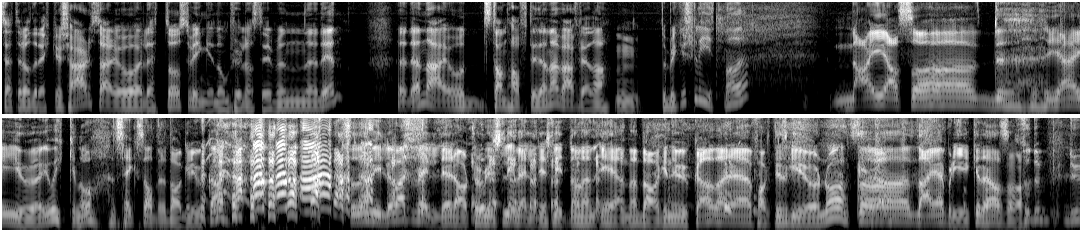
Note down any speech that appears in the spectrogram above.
setter og drikker sjæl, så er det jo lett å svinge innom fyllastimen din. Den er jo standhaftig, den er hver fredag. Du blir ikke sliten av det? Nei, altså Jeg gjør jo ikke noe seks andre dager i uka. Så det ville jo vært veldig rart å bli sli, veldig sliten av den ene dagen i uka der jeg faktisk gjør noe. Så nei, jeg blir ikke det, altså. Så du, du,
